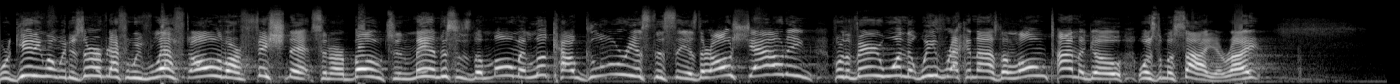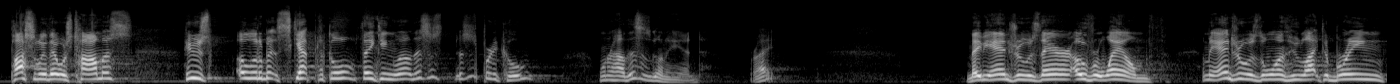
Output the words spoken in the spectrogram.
we're getting what we deserved after we've left all of our fishnets and our boats. And man, this is the moment. Look how glorious this is. They're all shouting for the very one that we've recognized a long time ago was the Messiah, right? Possibly there was Thomas. He was a little bit skeptical, thinking, well, this is, this is pretty cool. Wonder how this is going to end, right? Maybe Andrew was there overwhelmed. I mean, Andrew was the one who liked to bring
